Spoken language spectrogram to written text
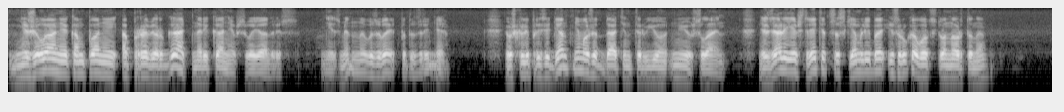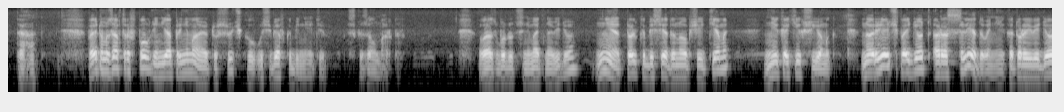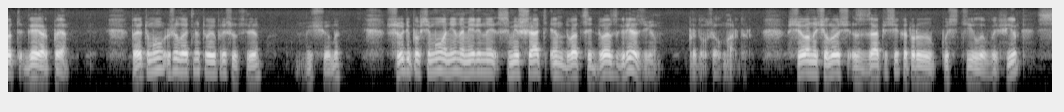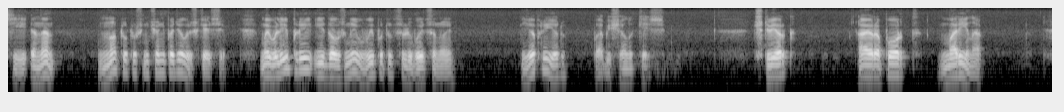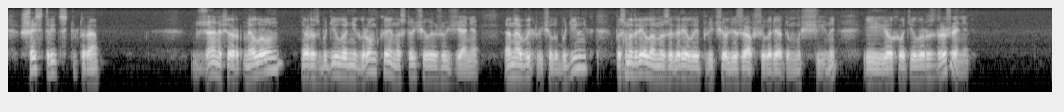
нежелание компании опровергать нарекания в свой адрес неизменно вызывает подозрения. И уж коли президент не может дать интервью Ньюслайн, нельзя ли ей встретиться с кем-либо из руководства Нортона? Так. Поэтому завтра в полдень я принимаю эту сучку у себя в кабинете, сказал Мартер. Вас будут снимать на видео? Нет, только беседы на общие темы, никаких съемок. Но речь пойдет о расследовании, которое ведет ГРП. Поэтому желательно твое присутствие. Еще бы. Судя по всему, они намерены смешать Н-22 с грязью, продолжал Мардер. Все началось с записи, которую пустила в эфир CNN. Но тут уж ничего не поделаешь, Кейси. Мы влипли и должны выпутаться любой ценой. Я приеду, пообещала Кейси. Четверг. Аэропорт Марина. 6.30 утра. Дженнифер Мелон разбудила негромкое настойчивое жужжание. Она выключила будильник, посмотрела на загорелое плечо лежавшего рядом мужчины, и ее охватило раздражение.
